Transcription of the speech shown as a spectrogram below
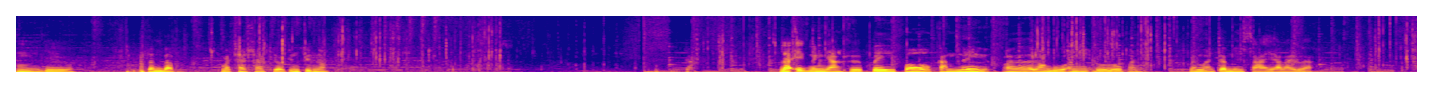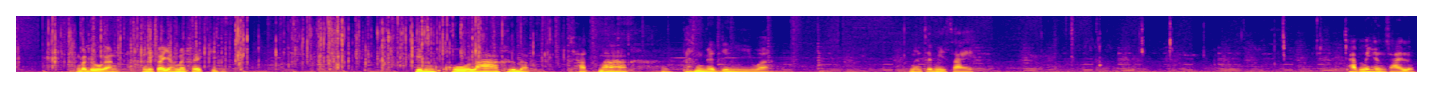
อืมดีอยู่เป็นแบบมัทฉะชาเขียวจริงๆเนาะ และอีกหนึ่งอย่างคือปีโป้กัมมี่เออลองดูอันนี้ดูรูปมันไม่เหมือนจะมีไส้อะไรด้วย มาดูกัน อันนี้ก็ยังไม่เคยกินกลิ่นโคลาคือแบบชัดมาก เป็นเม็ดอย่างนี้วะเหมือนจะมีไส้แทบไม่เห็นไส้เลย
